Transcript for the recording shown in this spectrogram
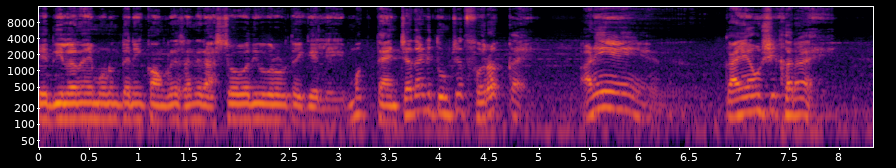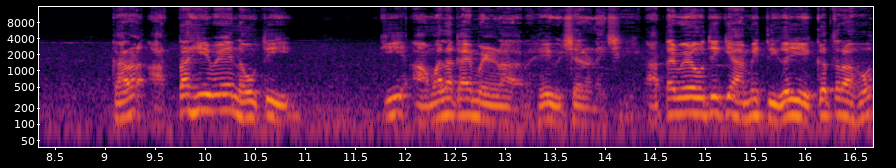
ते दिलं नाही म्हणून त्यांनी काँग्रेस आणि राष्ट्रवादीबरोबर ते गेले मग त्यांच्यात आणि तुमच्यात फरक काय? आणि काही अंशी खरं आहे. कारण आत्ता ही वेळ नव्हती की आम्हाला काय मिळणार हे विचारण्याची. आता वेळ होती की आम्ही तिघही एकत्र आहोत.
